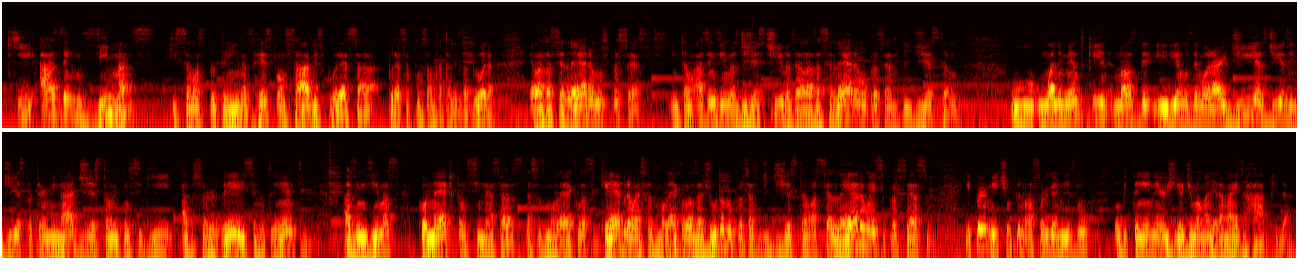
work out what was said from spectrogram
Que as enzimas, que são as proteínas responsáveis por essa, por essa função catalisadora, elas aceleram os processos. Então, as enzimas digestivas, elas aceleram o processo de digestão. O, um alimento que nós de, iríamos demorar dias, dias e dias para terminar a digestão e conseguir absorver esse nutriente, as enzimas conectam-se nessas, nessas moléculas, quebram essas moléculas, ajudam no processo de digestão, aceleram esse processo e permitem que o nosso organismo obtenha energia de uma maneira mais rápida.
